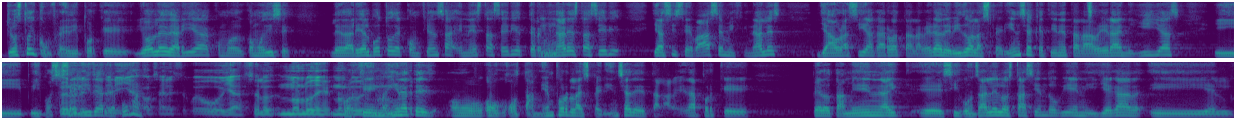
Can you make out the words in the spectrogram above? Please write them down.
yo estoy con Freddy porque yo le daría, como, como dice, le daría el voto de confianza en esta serie, terminar esta serie, ya si se va a semifinales, y ahora sí agarro a Talavera debido a la experiencia que tiene Talavera en liguillas y, y pues es Pero el esta líder de ya, Pumas. o sea, en este juego ya se lo, no lo de. No lo porque de- no lo imagínate, metería. o, o- o también por la experiencia de Talavera, porque, pero también hay, eh, si González lo está haciendo bien y llega y el,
